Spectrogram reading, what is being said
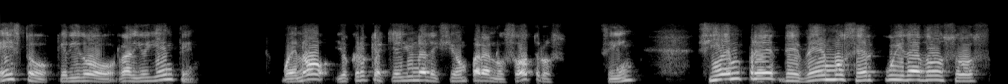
esto, querido radio oyente? Bueno, yo creo que aquí hay una lección para nosotros, ¿sí? Siempre debemos ser cuidadosos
